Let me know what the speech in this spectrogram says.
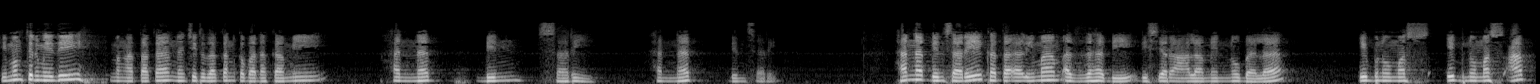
Imam Tirmidzi mengatakan menceritakan kepada kami Hannad bin Sari. Hannad bin Sari. Hannad bin Sari kata Al-Imam Az-Zahabi di Syiar Alamin Nubala Ibnu Mas Ibnu Mas'ab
